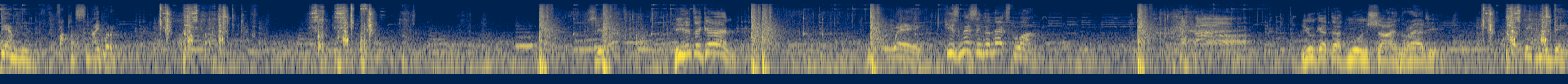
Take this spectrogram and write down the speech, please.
Damn you, fucking sniper. See that? He hit again. No way. He's missing the next one. Ha! You get that moonshine ready. Just ate my day.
